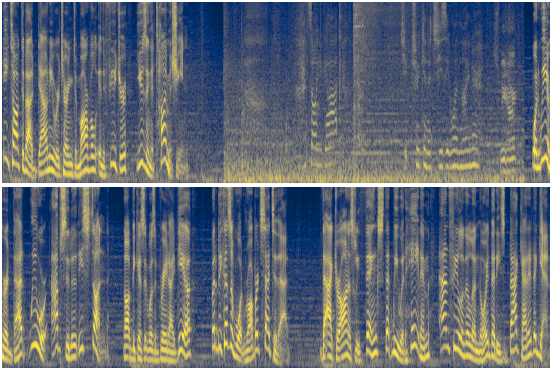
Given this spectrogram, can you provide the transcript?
he talked about Downey returning to Marvel in the future using a time machine. That's all you got? Cheap trick and a cheesy one-liner? Sweetheart? When we heard that, we were absolutely stunned. Not because it was a great idea, but because of what Robert said to that. The actor honestly thinks that we would hate him and feel a little annoyed that he's back at it again.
